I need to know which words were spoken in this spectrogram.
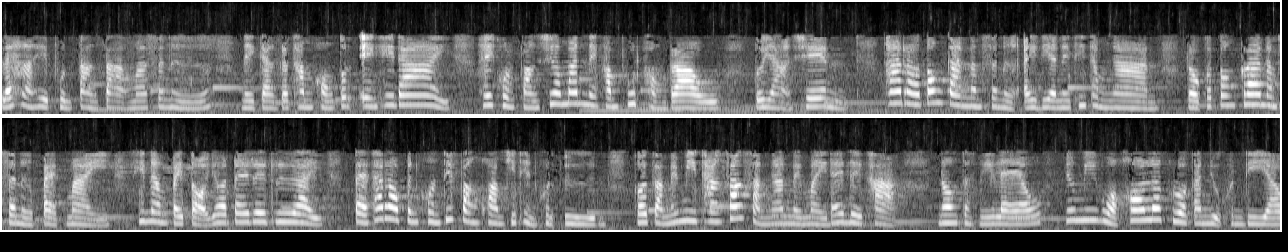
และหาเหตุผลต่างๆ มาเสนอ ในการกระทำของตนเองให้ได้ ให้คนฟังเชื่อมั่นในคำพูดของเรา ตัวอย่างเช่น ถ้าเราต้องการนำเสนอไอเดียในที่ทำงาน เราก็ต้องกล้านำเสนอแปลกใหม่ ที่นำไปต่อยอดได้เรื่อยๆ แต่ถ้าเราเป็นคนที่ฟังความคิดเห็นคนอื่น ก็จะไม่มีทางสร้างสรรค์งานใหม่ ๆ ได้เลยค่ะ นอกจากนี้แล้วยังมีหัวข้อเลิกกลัวกันอยู่คนเดียว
